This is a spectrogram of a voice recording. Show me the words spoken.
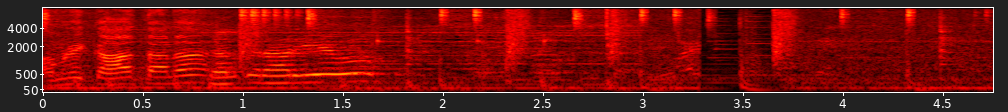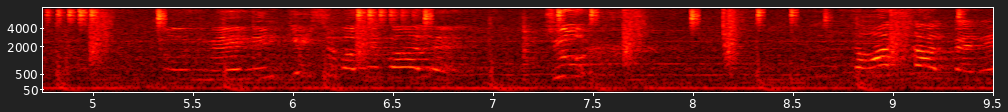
हमने कहा था ना चल कर आ रही है वो। केशव अग्रवाल है। झूठ सात साल पहले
